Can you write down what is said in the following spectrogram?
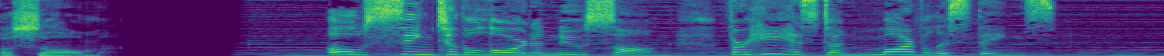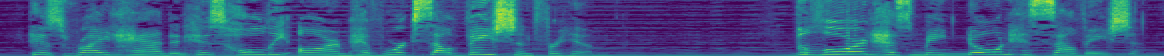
A Psalm Oh, sing to the Lord a new song, for he has done marvelous things. His right hand and his holy arm have worked salvation for him. The Lord has made known his salvation.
